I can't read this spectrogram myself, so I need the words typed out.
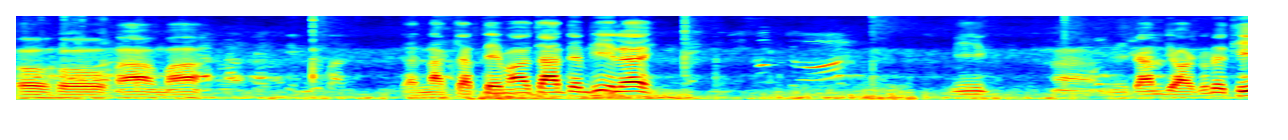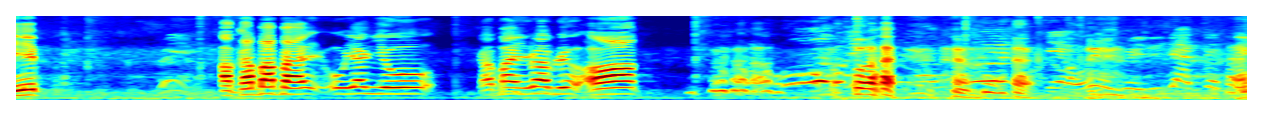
โอ้โหมามาจัดหนักจัดเต็มเอาจานเต็มที่เลย มีอ่ามีการหยอดก็ด้วยทิปเอากลับมาไปอูยังอยู่กลับมาอีกรอบหนึ่งออกเว้ยเคยญาติเจ้าเต้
